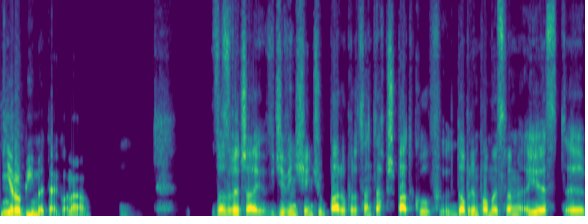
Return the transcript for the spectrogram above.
Nie robimy tego. No. Zazwyczaj w 90 paru procentach przypadków dobrym pomysłem jest e,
